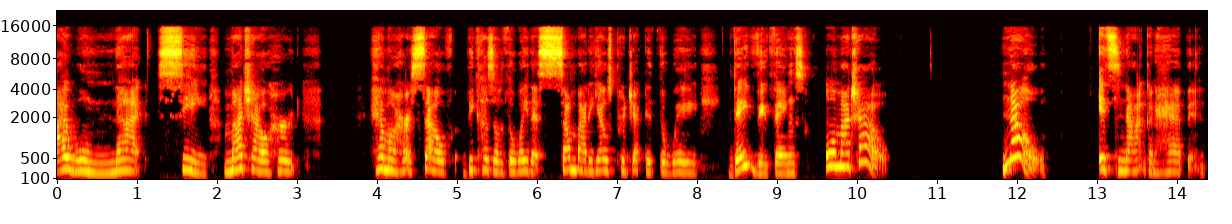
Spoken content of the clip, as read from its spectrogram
I will not see my child hurt him or herself because of the way that somebody else projected the way they view things on my child. No, it's not going to happen.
